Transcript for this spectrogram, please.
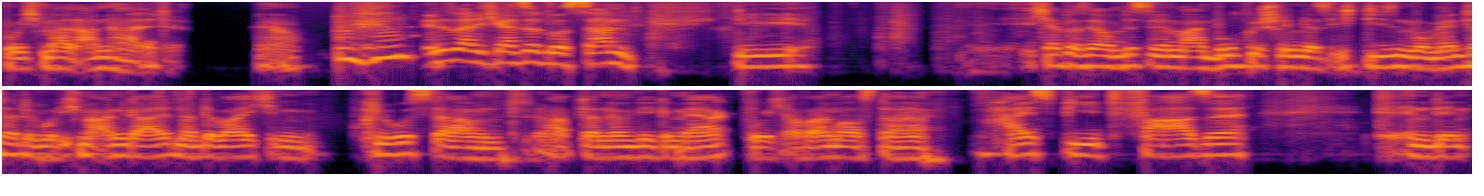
wo ich mal anhalte. Ja. Mhm. Ich finde es eigentlich ganz interessant. Die, ich habe das ja auch ein bisschen in meinem Buch geschrieben, dass ich diesen Moment hatte, wo ich mal angehalten habe. Da war ich im Kloster und habe dann irgendwie gemerkt, wo ich auf einmal aus der Highspeed-Phase in den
